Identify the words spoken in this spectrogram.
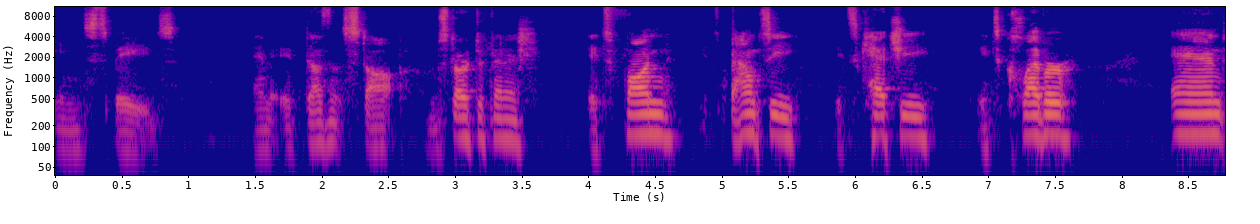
in spades. And it doesn't stop from start to finish. It's fun, it's bouncy, it's catchy, it's clever, and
